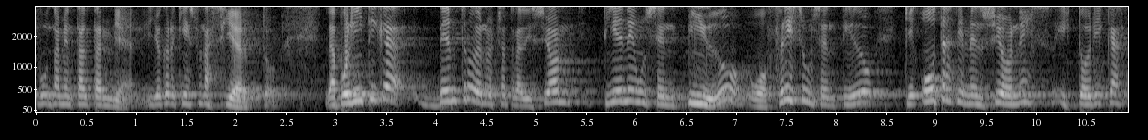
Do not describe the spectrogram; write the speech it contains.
fundamental también, y yo creo que es un acierto. La política, dentro de nuestra tradición, tiene un sentido, o ofrece un sentido, que otras dimensiones históricas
